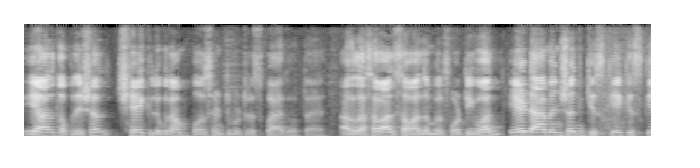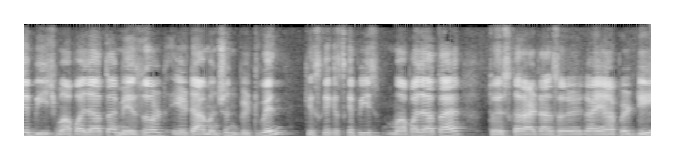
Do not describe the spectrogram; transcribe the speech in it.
एआर का प्रेशर छः किलोग्राम पर सेंटीमीटर स्क्वायर होता है। अगला सवाल सवाल number forty one A dimension किसके किसके बीच मापा जाता है? मेजर्ड ए डायमेंशन बिटवीन किसके किसके बीच मापा जाता है? तो इसका राइट आंसर रहेगा यहाँ पे D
